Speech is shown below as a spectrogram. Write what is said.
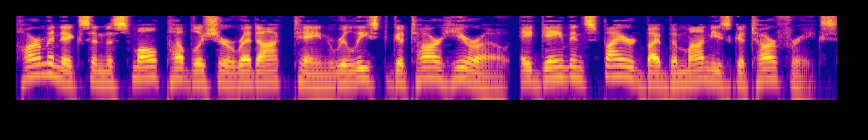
Harmonix and the small publisher Red Octane released Guitar Hero, a game inspired by Bemani's Guitar Freaks.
